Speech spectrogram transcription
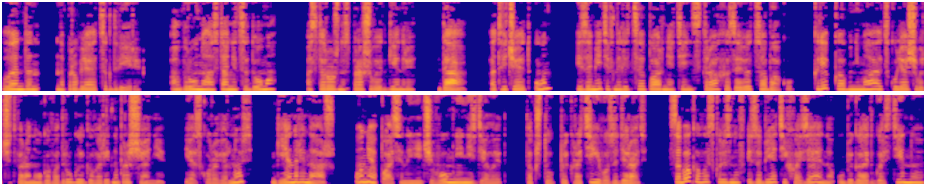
Лэндон направляется к двери. «А Бруно останется дома?» — осторожно спрашивает Генри. «Да», — отвечает он, и, заметив на лице парня тень страха, зовет собаку. Крепко обнимает скулящего четвероногого друга и говорит на прощание. «Я скоро вернусь. Генри наш. Он не опасен и ничего мне не сделает так что прекрати его задирать. Собака, выскользнув из объятий хозяина, убегает в гостиную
